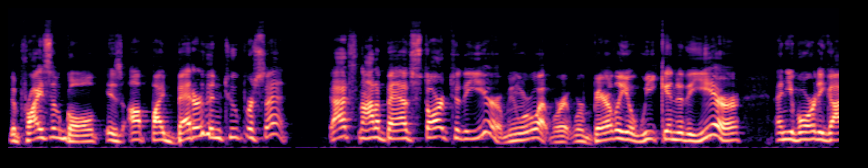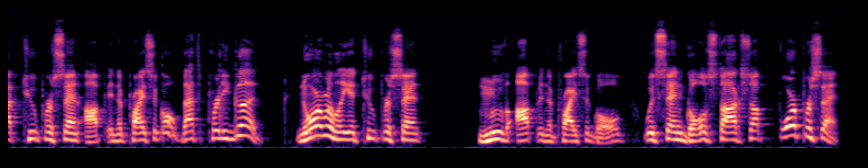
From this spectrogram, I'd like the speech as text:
the price of gold is up by better than two percent. That's not a bad start to the year. I mean, we're what? We're, we're barely a week into the year, and you've already got 2% up in the price of gold. That's pretty good. Normally, a 2% move up in the price of gold would send gold stocks up 4%.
